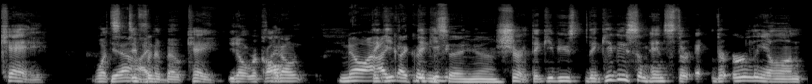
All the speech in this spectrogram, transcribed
K, what's Yeah, different I- about K? You don't recall? I don't. No, I, give- I they couldn't you- say. Yeah. Sure, they give you they give you some hints. They're they're early on.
